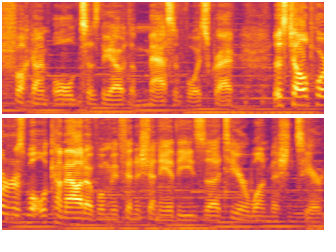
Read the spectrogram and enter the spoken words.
Fuck, I'm old, says the guy with a massive voice crack. This teleporter is what will come out of when we finish any of these uh, Tier 1 missions here.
